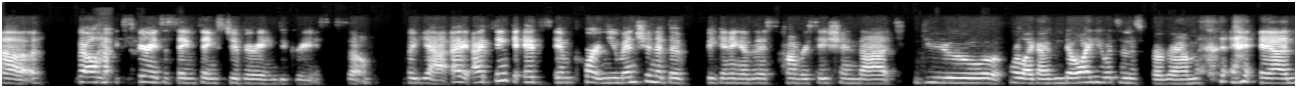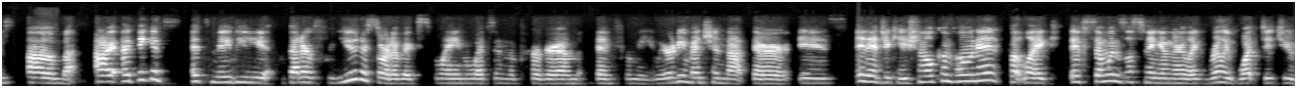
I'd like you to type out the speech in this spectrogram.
uh we all experience the same things to varying degrees so but yeah I, I think it's important you mentioned at the beginning of this conversation that you were like, I have no idea what's in this program. and um, I, I think it's it's maybe better for you to sort of explain what's in the program than for me. We already mentioned that there is an educational component, but like if someone's listening and they're like, really, what did you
